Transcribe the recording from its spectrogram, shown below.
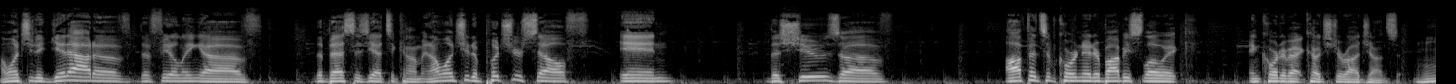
I want you to get out of the feeling of the best is yet to come, and I want you to put yourself in the shoes of offensive coordinator Bobby Slowik and quarterback coach Jerrod Johnson. Mm-hmm.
